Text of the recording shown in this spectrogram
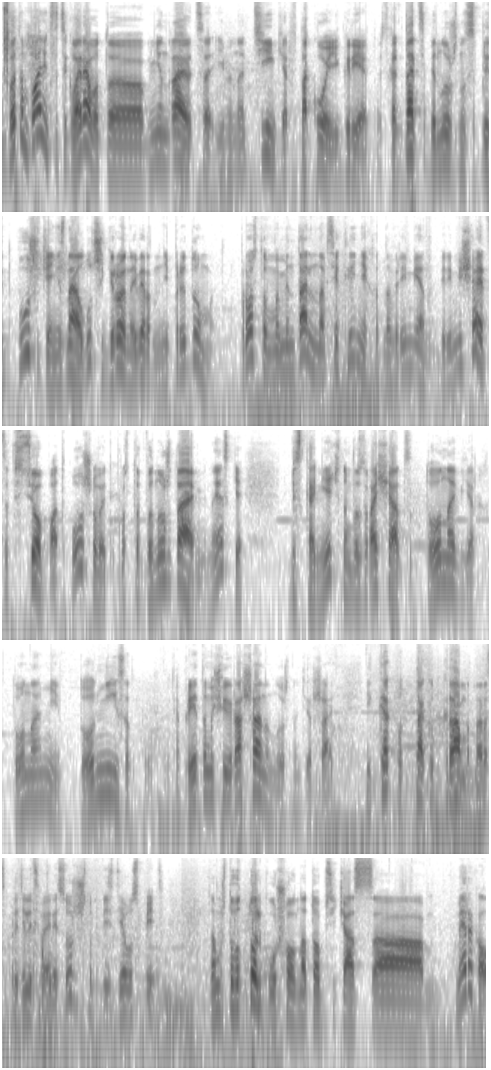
в этом плане, кстати говоря, вот э, мне нравится именно Тинкер в такой игре. То есть, когда тебе нужно сплитпушить, я не знаю, лучше героя, наверное, не придумать. Просто моментально на всех линиях одновременно перемещается, все подпушивает и просто вынуждая Минески бесконечно возвращаться то наверх, то на мид, то низ отпушивать. А при этом еще и Рошана нужно держать. И как вот так вот грамотно распределить свои ресурсы, чтобы везде успеть. Потому что вот только ушел на топ сейчас э, Миракл,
